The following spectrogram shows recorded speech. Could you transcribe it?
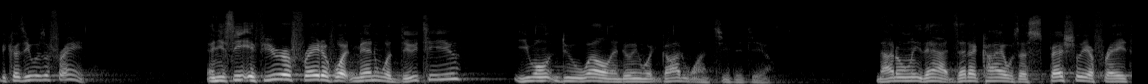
because he was afraid. And you see, if you're afraid of what men will do to you, you won't do well in doing what God wants you to do. Not only that, Zedekiah was especially afraid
